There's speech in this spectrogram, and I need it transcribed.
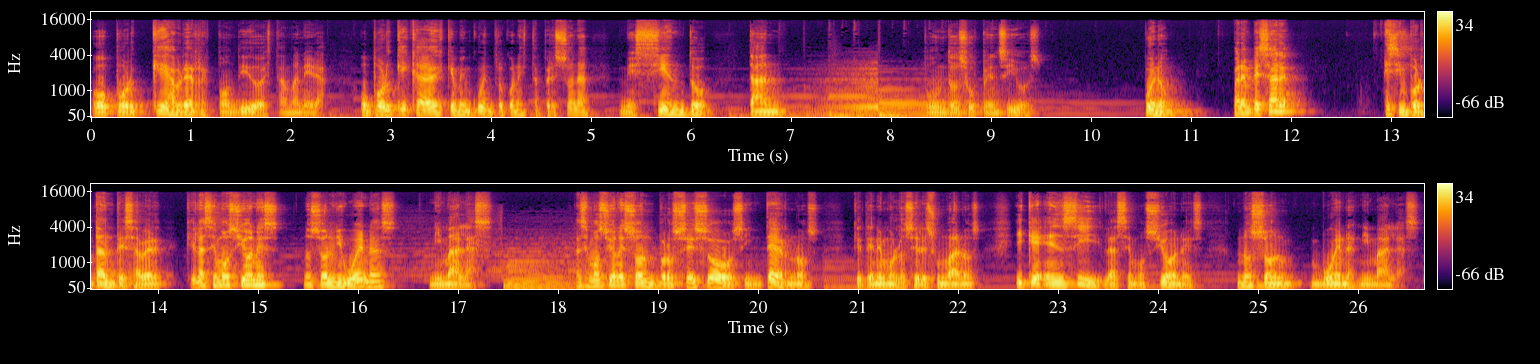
¿O por qué habré respondido de esta manera? ¿O por qué cada vez que me encuentro con esta persona me siento tan... puntos suspensivos? Bueno, para empezar, es importante saber que las emociones no son ni buenas ni malas. Las emociones son procesos internos que tenemos los seres humanos y que en sí las emociones no son buenas ni malas.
